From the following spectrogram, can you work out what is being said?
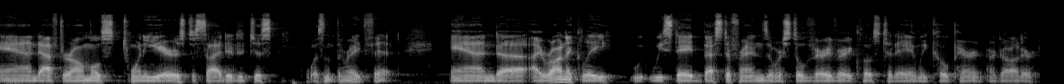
and after almost 20 years, decided it just wasn't the right fit. And uh, ironically, we stayed best of friends and we're still very, very close today. And we co parent our daughter.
